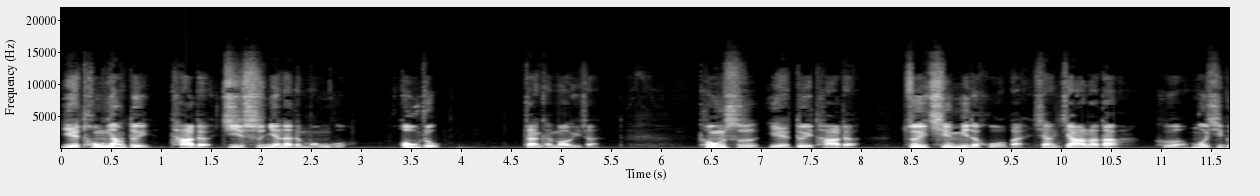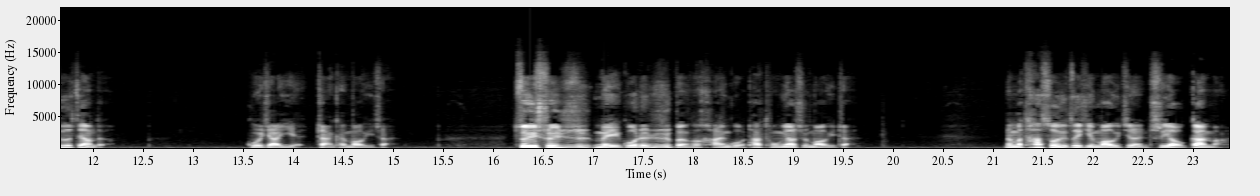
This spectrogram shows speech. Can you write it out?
也同样对他的几十年来的盟国欧洲展开贸易战，同时也对他的最亲密的伙伴像加拿大和墨西哥这样的国家也展开贸易战。追随日美国的日本和韩国，它同样是贸易战。那么，他所有这些贸易战是要干嘛？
